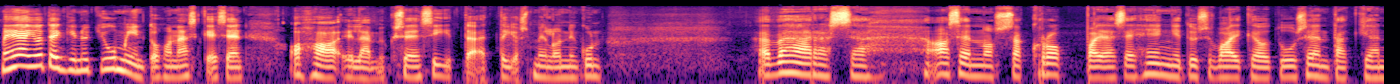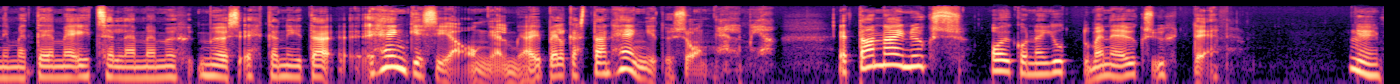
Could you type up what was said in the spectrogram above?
Me jää jotenkin nyt jumiin tuohon äskeiseen aha-elämykseen siitä, että jos meillä on niin kuin väärässä asennossa kroppa ja se hengitys vaikeutuu sen takia, niin me teemme itsellemme my- myös ehkä niitä henkisiä ongelmia, ei pelkästään hengitysongelmia. Että on näin yksi oikonen juttu, menee yksi yhteen. Niin,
